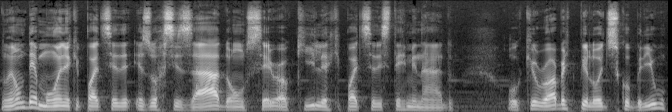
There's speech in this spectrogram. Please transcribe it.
Não é um demônio que pode ser exorcizado ou um serial killer que pode ser exterminado. O que o Robert Pilot descobriu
